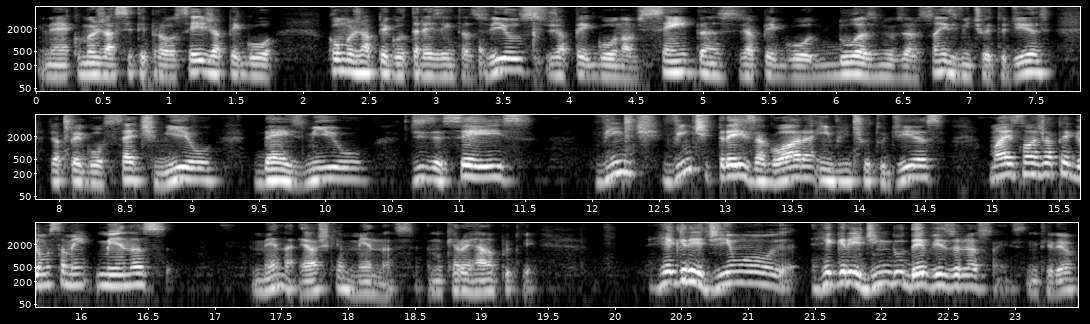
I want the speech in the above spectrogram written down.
né? Como eu já citei para vocês, já pegou, como já pegou 300 views, já pegou 900, já pegou 2 mil visualizações em 28 dias, já pegou 7 mil, 10 mil, 16, 20, 23 agora em 28 dias, mas nós já pegamos também menos, menos, eu acho que é menos, eu não quero errar no português. Regredimos, regredindo de visualizações, entendeu?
